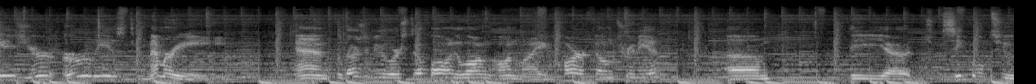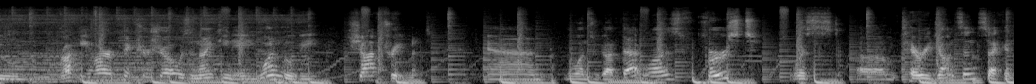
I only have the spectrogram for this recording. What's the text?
is your earliest memory? And for those of you who are still following along on my horror film trivia, um, the uh, sequel to Rocky Horror Picture Show was a 1981 movie, Shock Treatment. And the ones who got that was first was um, Terry Johnson, second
